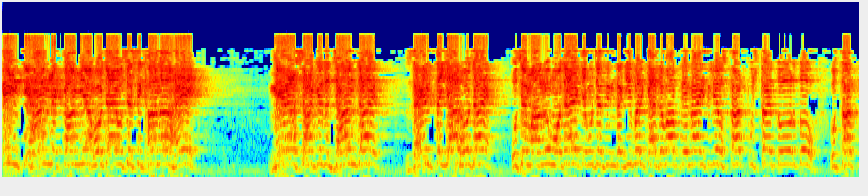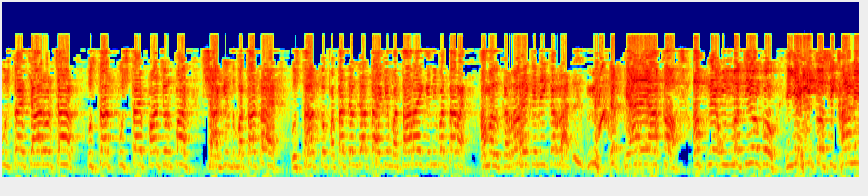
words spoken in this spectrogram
امتحان میں کامیاب ہو جائے، اسے سکھانا ہے۔ میرا شاگرد جان جائے، ذہن تیار ہو جائے۔ اسے معلوم ہو جائے کہ مجھے زندگی بھر کیا جواب دینا ہے؟ اس لیے استاد پوچھتا ہے دو اور دو۔ استاد پوچھتا ہے چار اور چار۔ استاد پوچھتا ہے پانچ اور پانچ۔ شاگرد بتاتا ہے۔ استاد کو پتا چل جاتا ہے کہ بتا رہا ہے کہ نہیں بتا رہا ہے۔ عمل کر رہا ہے کہ نہیں کر رہا ہے؟ میرے پیارے آقا، اپنے امتیوں کو یہی تو سکھانے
